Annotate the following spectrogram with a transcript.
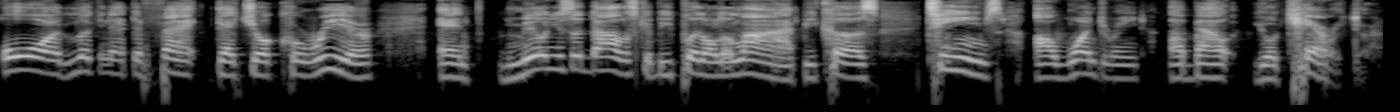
or looking at the fact that your career and millions of dollars could be put on the line because teams are wondering about your character.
